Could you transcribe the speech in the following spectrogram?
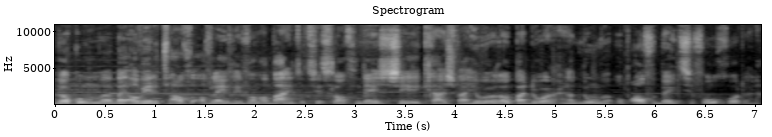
Welkom eh, bij alweer de twaalfde aflevering van Albanië tot Zwitserland. Van deze serie kruisen wij heel Europa door en dat doen we op alfabetische volgorde. Dan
